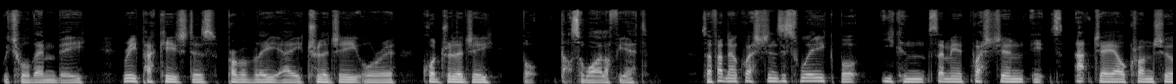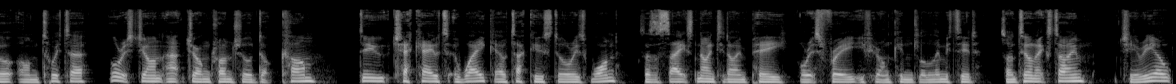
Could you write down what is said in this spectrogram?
which will then be repackaged as probably a trilogy or a quadrilogy, but that's a while off yet. So I've had no questions this week, but you can send me a question. It's at JL Cronshaw on Twitter, or it's john at johncronshaw.com. Do check out Awake, Otaku Stories 1, because as I say, it's 99p or it's free if you're on Kindle Unlimited. So until next time, Cheerio.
